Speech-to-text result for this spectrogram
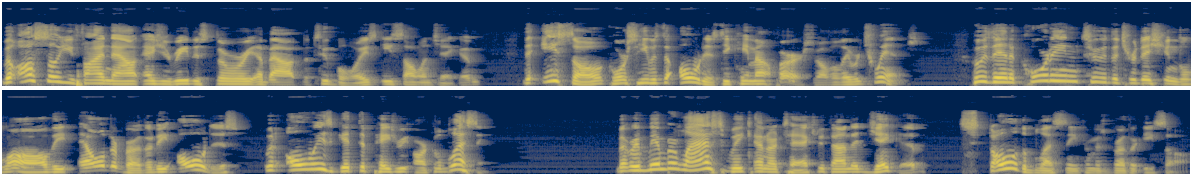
But also, you find out as you read the story about the two boys, Esau and Jacob, that Esau, of course, he was the oldest. He came out first, although they were twins. Who then, according to the tradition the law, the elder brother, the oldest, would always get the patriarchal blessing. But remember last week in our text, we found that Jacob stole the blessing from his brother Esau.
